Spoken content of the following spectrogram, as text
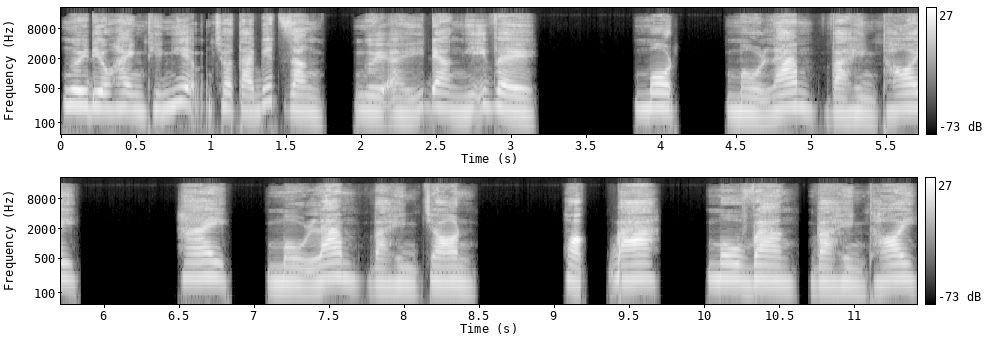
người điều hành thí nghiệm cho ta biết rằng người ấy đang nghĩ về một Màu lam và hình thoi 2. Màu lam và hình tròn hoặc 3. Màu vàng và hình thoi.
